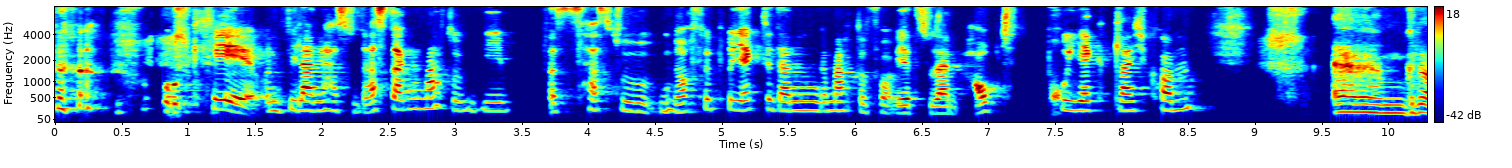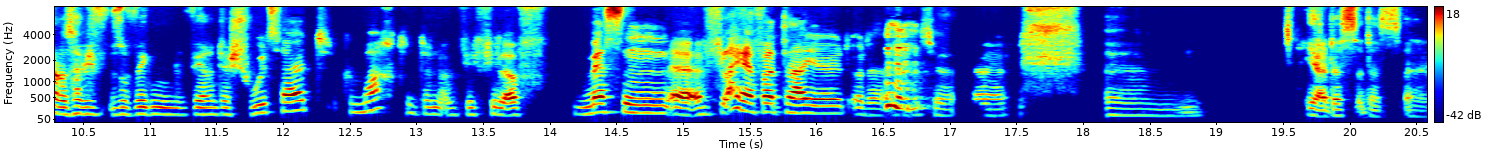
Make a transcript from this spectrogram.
okay, und wie lange hast du das dann gemacht und wie, was hast du noch für Projekte dann gemacht, bevor wir jetzt zu deinem Hauptprojekt gleich kommen? Ähm, genau, das habe ich so wegen, während der Schulzeit gemacht und dann irgendwie viel auf Messen äh, Flyer verteilt oder irgendwelche, äh, ähm, ja, das, das äh,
